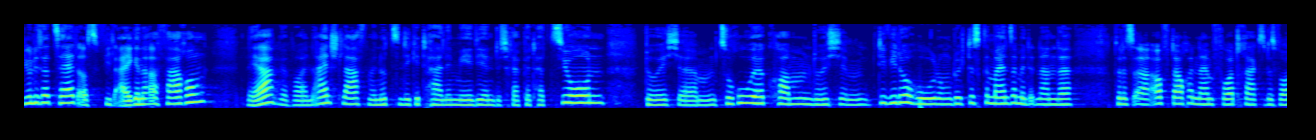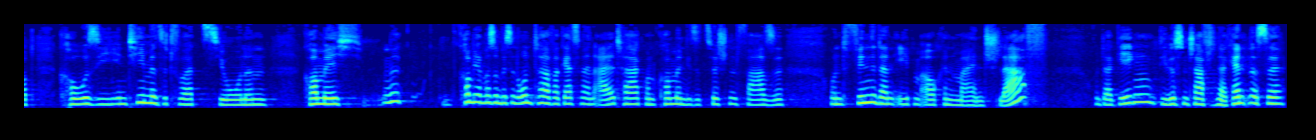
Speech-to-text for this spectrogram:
Julius erzählt aus viel eigener Erfahrung, naja, wir wollen einschlafen, wir nutzen digitale Medien durch Reputation, durch ähm, zur Ruhe kommen, durch ähm, die Wiederholung, durch das gemeinsame Miteinander. Du das äh, oft auch in deinem Vortrag so das Wort cozy, intime Situationen, komme ich, ne, komme ich einfach so ein bisschen runter, vergesse meinen Alltag und komme in diese Zwischenphase und finde dann eben auch in meinen Schlaf und dagegen die wissenschaftlichen Erkenntnisse,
